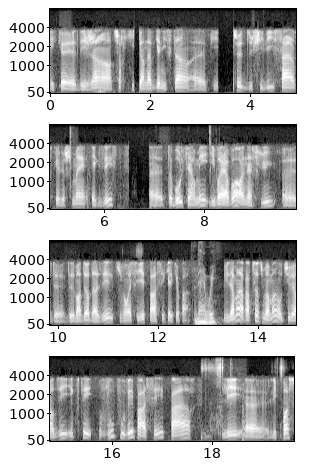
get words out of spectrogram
et que des gens en Turquie, en Afghanistan, puis sud du Chili savent que le chemin existe, euh, t'as beau le fermer, il va y avoir un afflux euh, de, demandeurs d'asile qui vont essayer de passer quelque part. Ben oui. Évidemment, à partir du moment où tu leur dis, écoutez, vous pouvez passer par les, euh, les postes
